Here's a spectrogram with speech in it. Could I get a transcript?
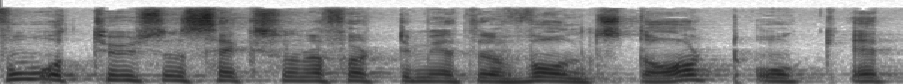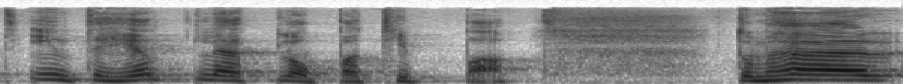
2640 meter av voltstart och ett inte helt lätt lopp att tippa. De här,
